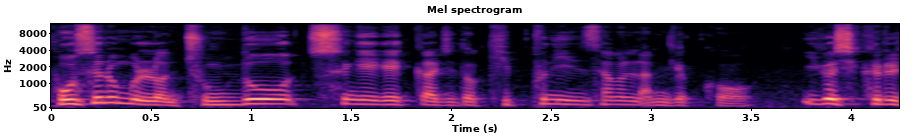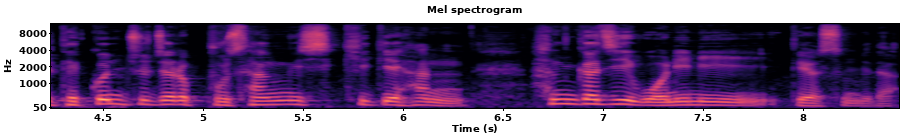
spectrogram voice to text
보수는 물론 중도층에게까지도 깊은 인상을 남겼고 이것이 그를 대권 주자로 부상시키게 한 한 가지 원인이 되었습니다.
